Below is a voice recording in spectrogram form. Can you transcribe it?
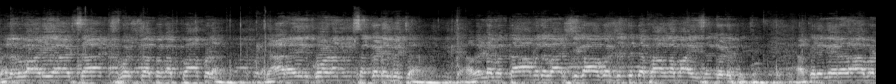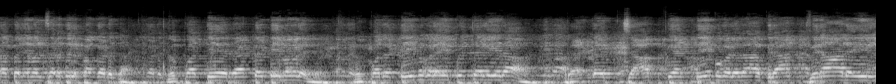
മലർവാടി ആർട്സ് ആൻഡ് സ്പോർട്സ് കോണം സംഘടിപ്പിച്ച അവരുടെ പത്താമത് വാർഷികാഘോഷത്തിന്റെ ഭാഗമായി സംഘടിപ്പിച്ച. അഖില കേരള വടംവലി മത്സരത്തിൽ പങ്കെടുത്ത മുപ്പത്തി രണ്ട് ടീമുകളിൽ മുപ്പത് ടീമുകളെ പിന്തള്ളിയത രണ്ട് ചാമ്പ്യൻ ടീമുകൾ ഗ്രാൻഡ് ഫിനാലയിൽ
